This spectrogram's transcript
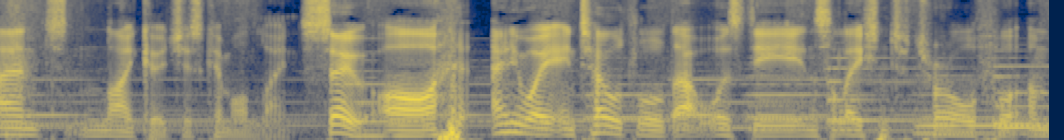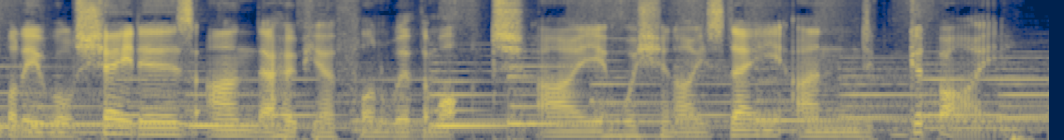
And Nyko just came online. So, uh, anyway, in total, that was the installation tutorial for Unbelievable Shaders, and I hope you have fun with the mod. I wish you a nice day, and goodbye.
